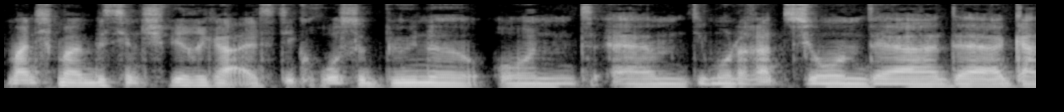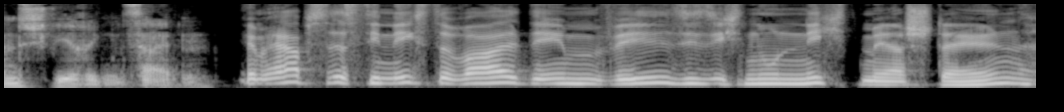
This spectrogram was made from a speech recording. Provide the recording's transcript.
manchmal ein bisschen schwieriger als die große Bühne und ähm, die Moderation der, der ganz schwierigen Zeiten. Im Herbst ist die nächste Wahl, dem will sie sich nun nicht mehr stellen.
